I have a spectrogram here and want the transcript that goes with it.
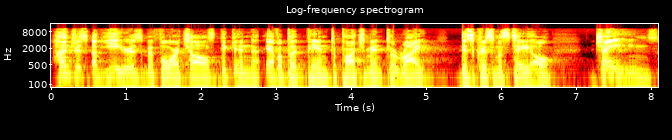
hundreds of years before Charles Dickens ever put pen to parchment to write this Christmas tale, James,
